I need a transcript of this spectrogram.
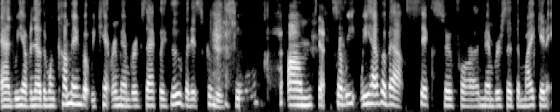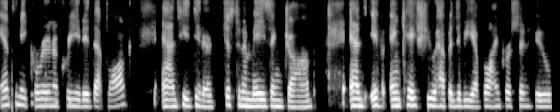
and we have another one coming, but we can't remember exactly who, but it's going to be soon. Um, so we, we have about six so far members at the mic, and Anthony Corona created that blog, and he did a just an amazing job. And if in case you happen to be a blind person who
